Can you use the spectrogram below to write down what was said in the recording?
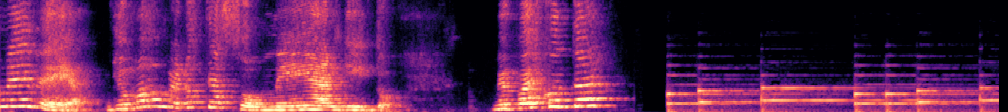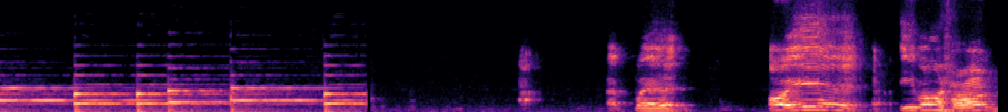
una idea? Yo más o menos te asomé algo. ¿Me puedes contar? Pues hoy íbamos a hablar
